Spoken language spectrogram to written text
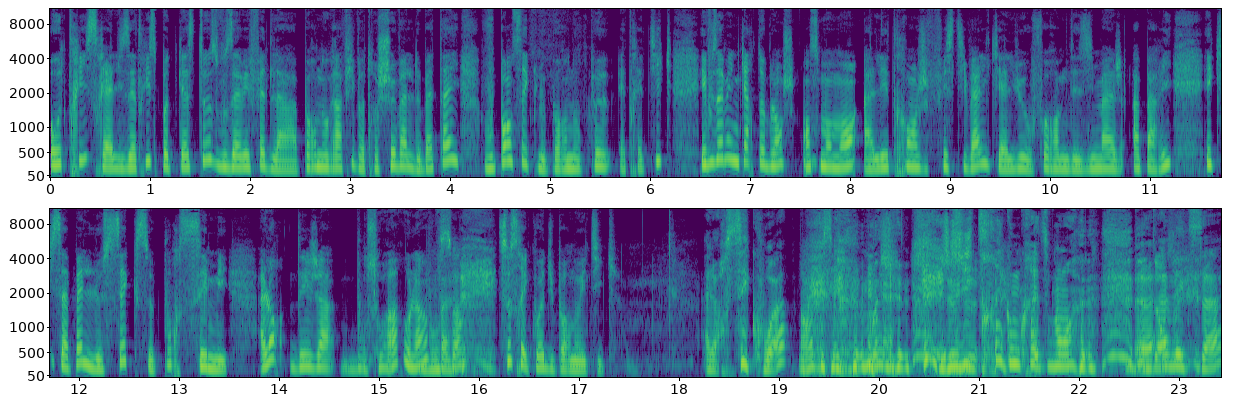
autrice, réalisatrice, podcasteuse, vous avez fait de la pornographie votre cheval de bataille, vous pensez que le porno peut être éthique, et vous avez une carte blanche en ce moment à l'étrange festival qui a lieu au Forum des images à Paris et qui s'appelle Le sexe pour s'aimer. Alors déjà, bonsoir Olympe. Bonsoir. Ce serait quoi du porno éthique alors c'est quoi hein, Parce que moi je, je vis très concrètement euh, avec ça.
